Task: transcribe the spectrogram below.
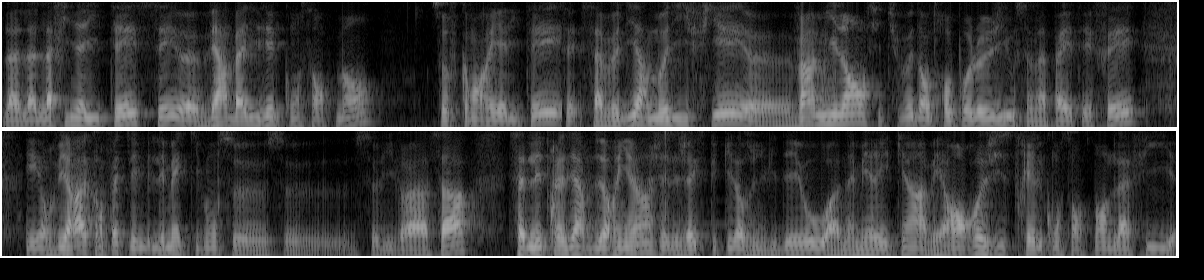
la, finalité, c'est euh, verbaliser le consentement, sauf qu'en réalité, ça veut dire modifier euh, 20 000 ans, si tu veux, d'anthropologie où ça n'a pas été fait. Et on verra qu'en fait, les, mecs qui vont se livrer à ça, ça ne les préserve de rien. J'ai déjà expliqué dans une vidéo où un Américain avait enregistré le consentement de la fille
